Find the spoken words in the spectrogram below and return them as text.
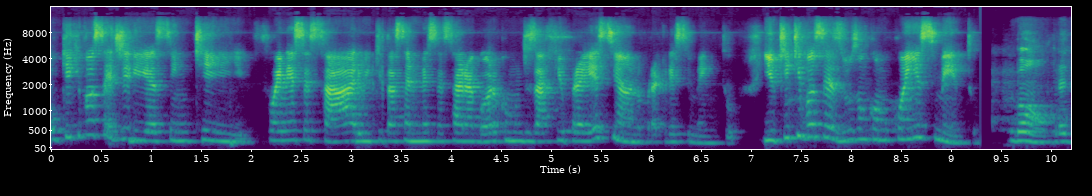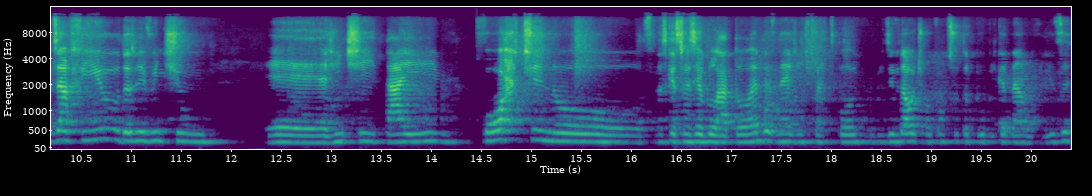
o que, que você diria assim que foi necessário e que está sendo necessário agora como um desafio para esse ano para crescimento? E o que, que vocês usam como conhecimento? Bom, para desafio 2021, é, a gente está aí forte no, nas questões regulatórias, né? A gente participou, inclusive, da última consulta pública da Anvisa,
